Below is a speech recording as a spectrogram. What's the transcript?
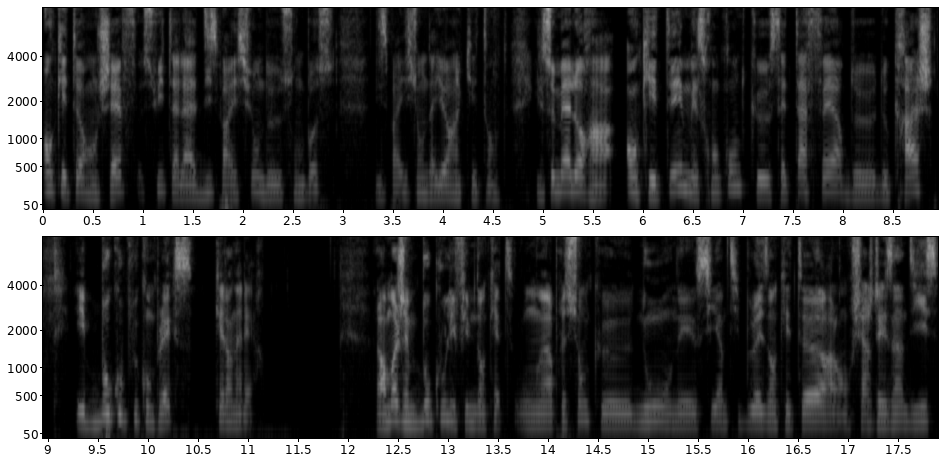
enquêteur en chef suite à la disparition de son boss. Disparition d'ailleurs inquiétante. Il se met alors à enquêter, mais se rend compte que cette affaire de crash est beaucoup plus complexe qu'elle en a l'air. Alors moi j'aime beaucoup les films d'enquête. On a l'impression que nous on est aussi un petit peu les enquêteurs. Alors on cherche des indices,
